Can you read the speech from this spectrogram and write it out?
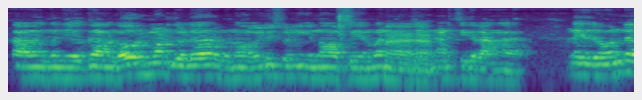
கொஞ்சம் கௌரவமான தொழிலாக இருக்கணும் வெளியே சொல்லிக்கணும் அப்படிங்கிற மாதிரி நினைச்சு- நினச்சிக்கிறாங்க. ஆனால் இதில் வந்து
